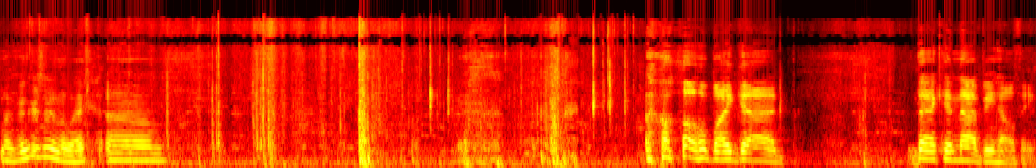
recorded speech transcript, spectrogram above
my fingers are in the way. Um, oh my God. That cannot be healthy.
